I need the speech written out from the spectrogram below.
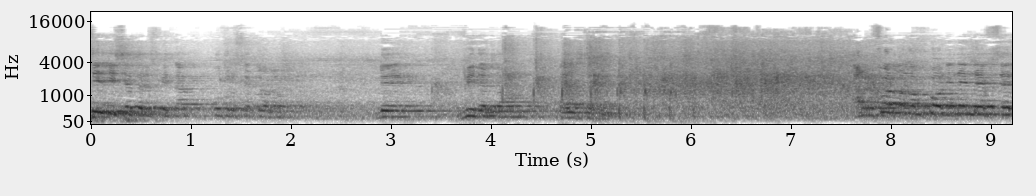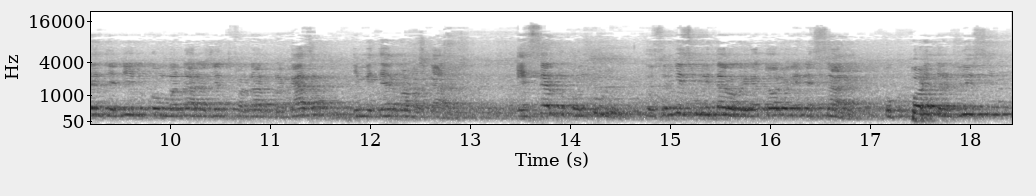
se dice de respeitar outros setores de vida do país também. A reforma não pode nem deve ser entendida como mandar a gente falar para casa e meter novas casas. É certo, contudo, que o serviço militar obrigatório é necessário, o que pode traduzir-se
